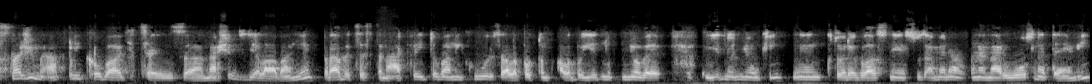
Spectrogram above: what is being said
snažíme aplikovať cez naše vzdelávanie, práve cez ten akreditovaný kurz, ale potom, alebo jednodňové, jednodňovky, mm, ktoré vlastne sú zamerané na rôzne témy.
